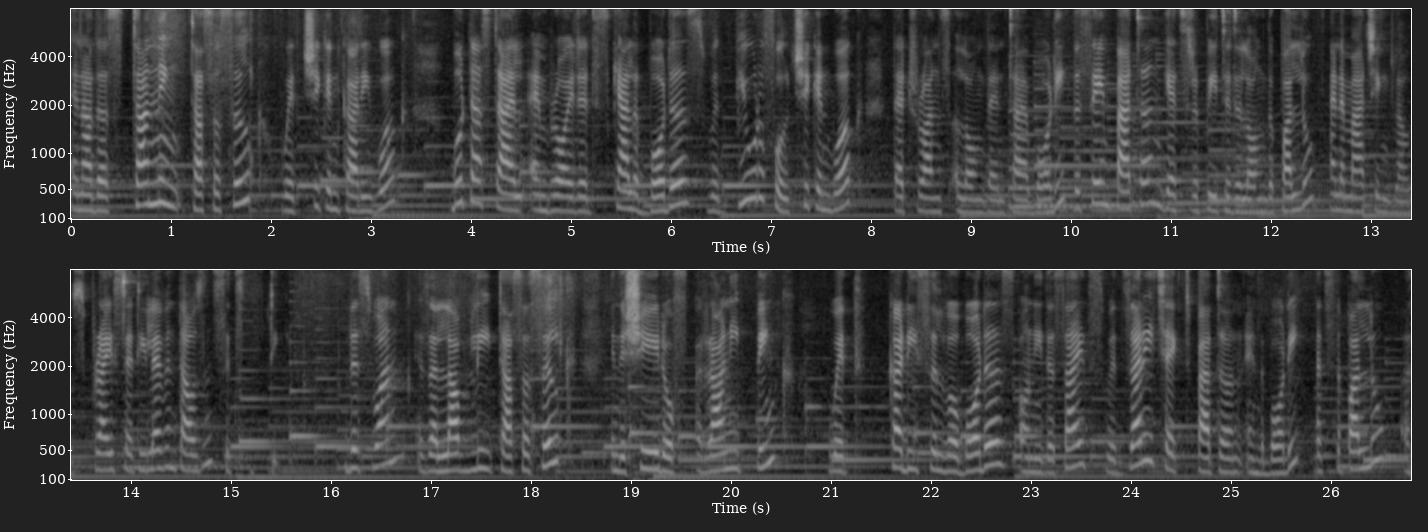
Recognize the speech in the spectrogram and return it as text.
another stunning tussar silk with chikankari work Butta style embroidered scallop borders with beautiful chikan work that runs along the entire body. The same pattern gets repeated along the pallu and a matching blouse priced at 11,650. This one is a lovely tussar silk in the shade of Rani pink with Kadi silver borders on either sides with zari checked pattern in the body. That's the pallu, a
